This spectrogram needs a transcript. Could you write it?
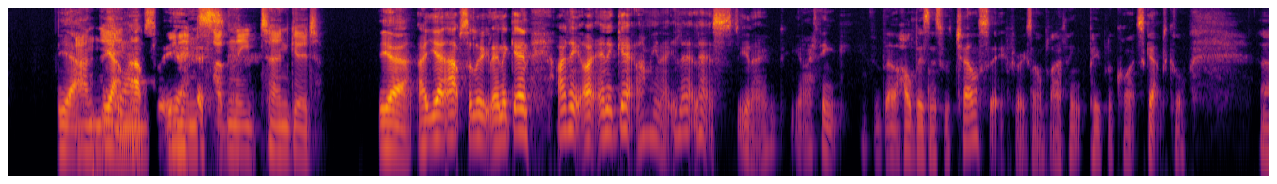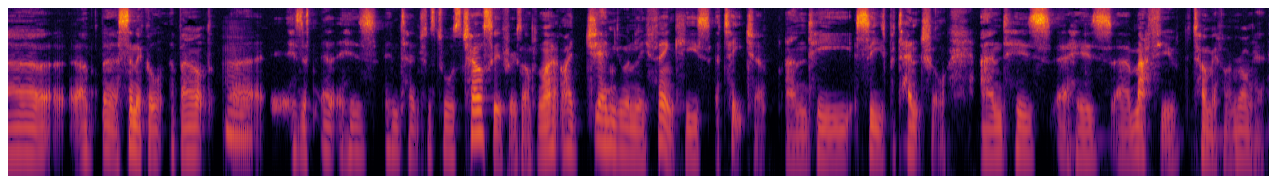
Yeah, and yeah, absolutely. And yes. suddenly turn good. Yeah, uh, yeah, absolutely. And again, I think, uh, and again, I mean, let, us you know, I think the whole business with Chelsea, for example, I think people are quite sceptical uh, uh, cynical about mm. uh, his uh, his intentions towards Chelsea, for example. And I, I, genuinely think he's a teacher and he sees potential. And his uh, his uh, Matthew, tell me if I'm wrong here.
